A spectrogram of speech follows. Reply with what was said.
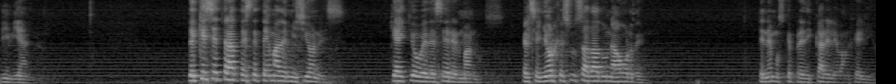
liviana. ¿De qué se trata este tema de misiones? Que hay que obedecer, hermanos. El Señor Jesús ha dado una orden. Tenemos que predicar el Evangelio.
